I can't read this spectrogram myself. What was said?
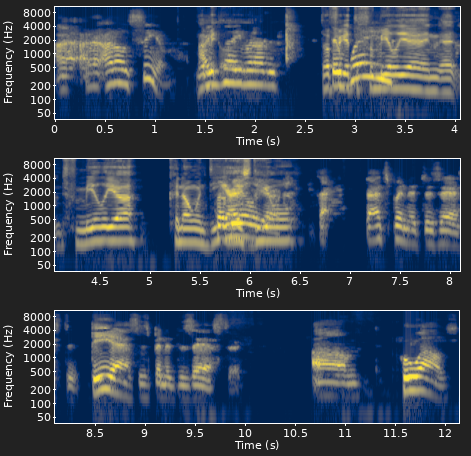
I I, I don't see him. Let I me- not even under, Don't the forget the way- Familia and, and Familia, Cano and Diaz Familia. deal. that's been a disaster. Diaz has been a disaster. Um, who else?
